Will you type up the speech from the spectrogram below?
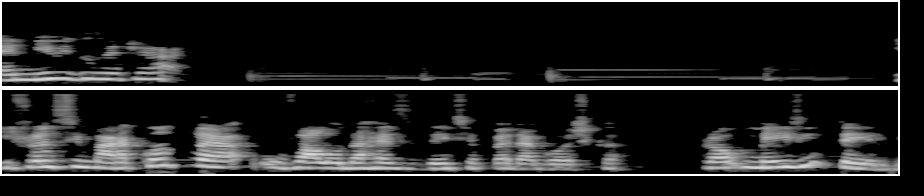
é 1.200 reais. E Francimara, quanto é o valor da residência pedagógica para o mês inteiro?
